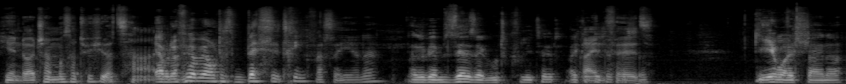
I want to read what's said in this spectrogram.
hier in Deutschland muss natürlich wieder zahlen. ja, aber dafür haben wir auch das beste Trinkwasser hier, ne? Also wir haben sehr, sehr gute Qualität. Rheinfels. Beste. Gerolsteiner.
